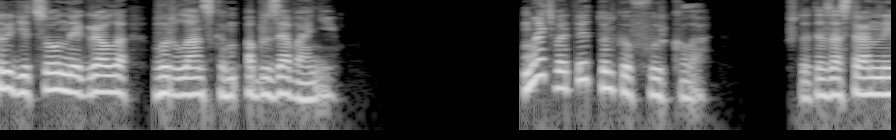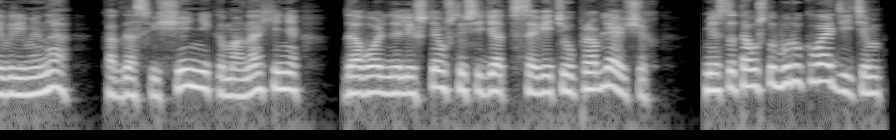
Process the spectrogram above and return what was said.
традиционно играла в ирландском образовании. Мать в ответ только фыркала. Что это за странные времена, когда священник и монахиня довольны лишь тем, что сидят в совете управляющих, вместо того, чтобы руководить им,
